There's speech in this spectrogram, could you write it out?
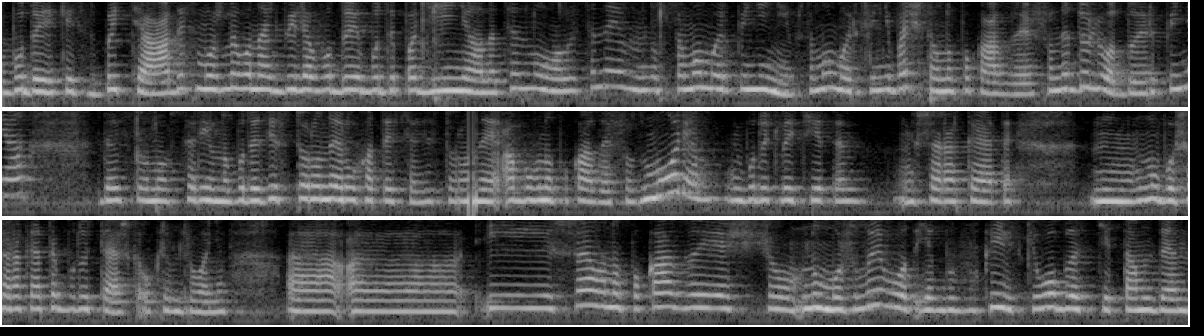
буде якесь збиття, десь, можливо, навіть біля води буде падіння, але це ну, але це не ну, в самому Ірпіні ні. В самому Ірпіні, бачите, воно показує, що недольот до Ірпіня, десь воно все рівно буде зі сторони рухатися, зі сторони, або воно показує, що з моря будуть летіти ще ракети. Ну, бо ще ракети будуть теж, окрім дронів. Е, е, і ще воно показує, що ну, можливо, якби в Київській області, там, де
